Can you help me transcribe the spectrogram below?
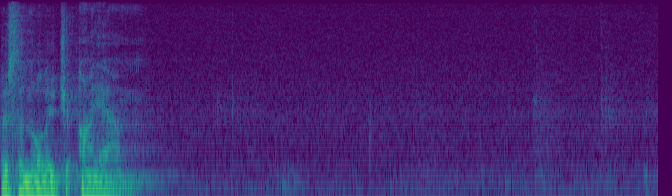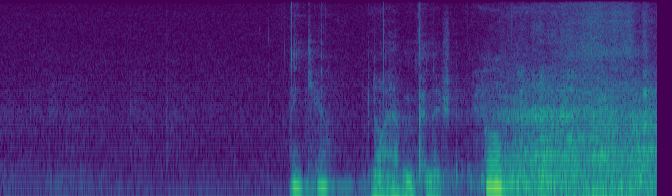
as the knowledge I am. Thank you. No, I haven't finished. Oh.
